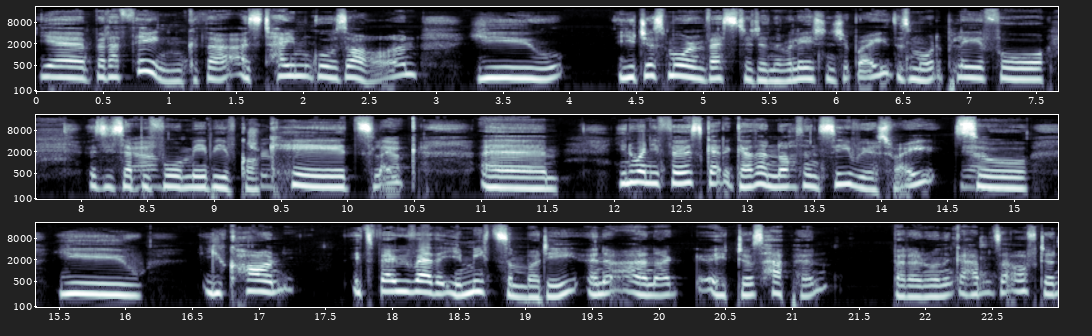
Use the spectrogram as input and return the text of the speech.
Yeah, but I think that as time goes on, you you're just more invested in the relationship, right? There's more to play for. As you said Yeah, before, maybe you've got true. kids, Yeah. like um you know, when you first get together, nothing serious, right? So you you can't it's very rare that you meet somebody and and I, it does happen but I don't think it happens that often,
